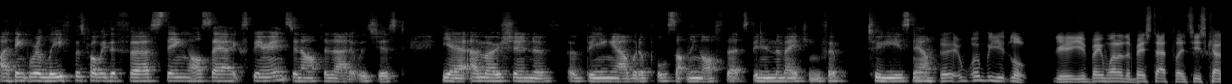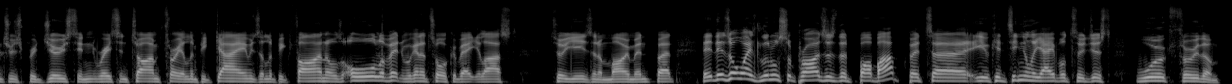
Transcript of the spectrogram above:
i think relief was probably the first thing i'll say i experienced and after that it was just yeah, emotion of of being able to pull something off that's been in the making for two years now. Uh, look, You've been one of the best athletes this country's produced in recent time. Three Olympic Games, Olympic finals, all of it. And we're going to talk about your last two years in a moment. But there's always little surprises that bob up, but uh, you're continually able to just work through them.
